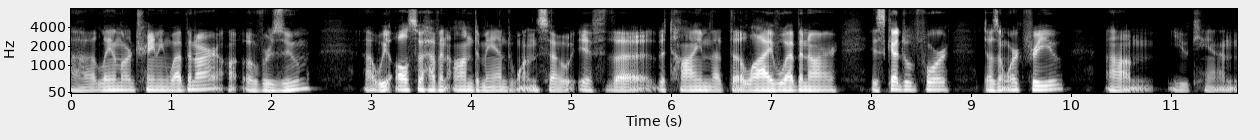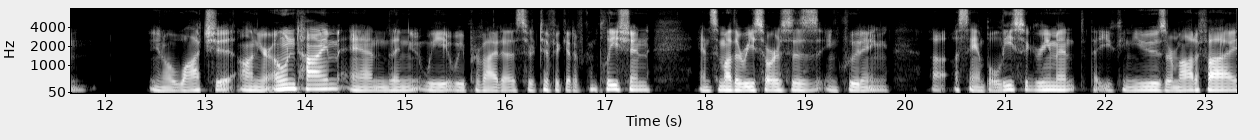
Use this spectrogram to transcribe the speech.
uh, landlord training webinar over Zoom. Uh, we also have an on-demand one. So if the the time that the live webinar is scheduled for doesn't work for you, um, you can you know watch it on your own time, and then we we provide a certificate of completion and some other resources, including uh, a sample lease agreement that you can use or modify,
